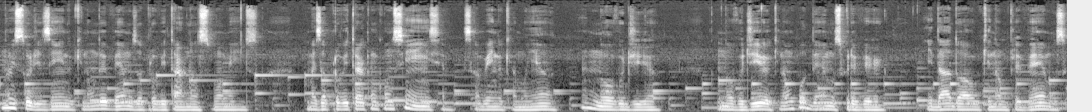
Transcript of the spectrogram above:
Não estou dizendo que não devemos aproveitar nossos momentos mas aproveitar com consciência, sabendo que amanhã é um novo dia. Um novo dia que não podemos prever, e dado algo que não prevemos,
